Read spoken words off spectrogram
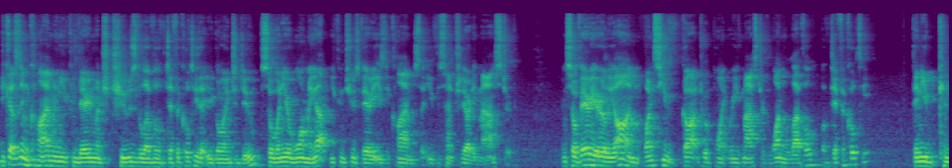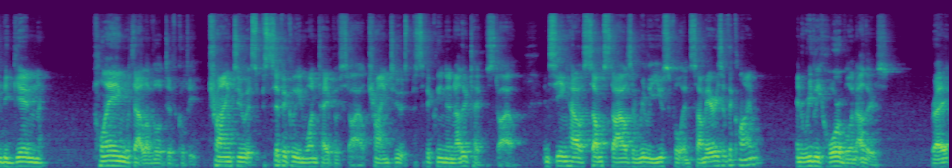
because in climbing you can very much choose the level of difficulty that you're going to do. So when you're warming up, you can choose very easy climbs that you've essentially already mastered. And so very early on, once you've gotten to a point where you've mastered one level of difficulty, then you can begin playing with that level of difficulty, trying to do it specifically in one type of style, trying to do it specifically in another type of style, and seeing how some styles are really useful in some areas of the climb and really horrible in others. Right.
